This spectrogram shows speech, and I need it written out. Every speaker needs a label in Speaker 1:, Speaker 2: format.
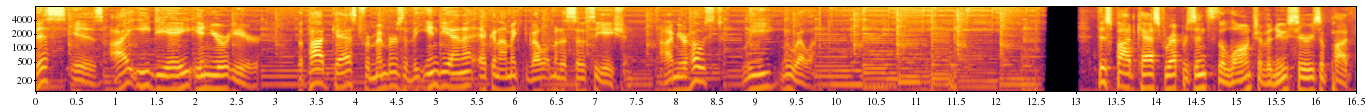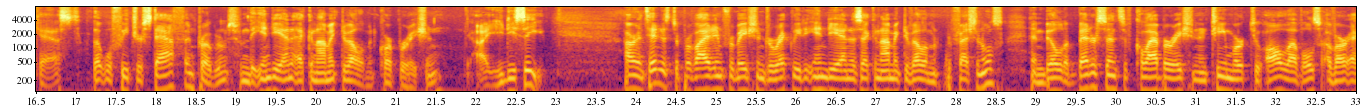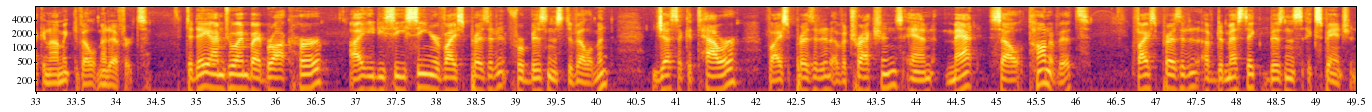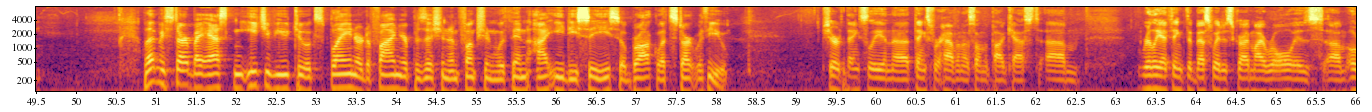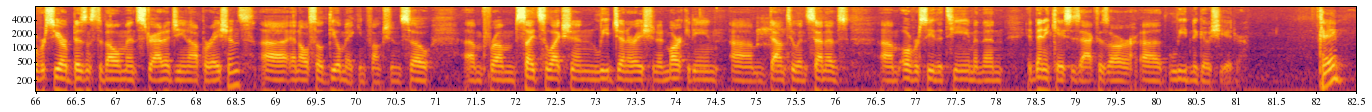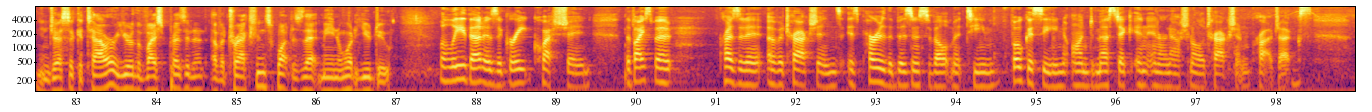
Speaker 1: This is IEDA in Your Ear, the podcast for members of the Indiana Economic Development Association. I'm your host, Lee Llewellyn. This podcast represents the launch of a new series of podcasts that will feature staff and programs from the Indiana Economic Development Corporation, IEDC. Our intent is to provide information directly to Indiana's economic development professionals and build a better sense of collaboration and teamwork to all levels of our economic development efforts. Today I'm joined by Brock Herr, IEDC Senior Vice President for Business Development, Jessica Tower, Vice President of Attractions, and Matt Saltanovitz, Vice President of Domestic Business Expansion. Let me start by asking each of you to explain or define your position and function within IEDC. So, Brock, let's start with you.
Speaker 2: Sure. Thanks, Lee, and uh, thanks for having us on the podcast. Um, really, I think the best way to describe my role is um, oversee our business development strategy and operations, uh, and also deal making functions. So, um, from site selection, lead generation, and marketing, um, down to incentives um, oversee the team, and then in many cases act as our uh, lead negotiator.
Speaker 1: Okay, and Jessica Tower, you're the Vice President of Attractions. What does that mean, and what do you do?
Speaker 3: Well, Lee, that is a great question. The Vice President of Attractions is part of the business development team focusing on domestic and international attraction projects,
